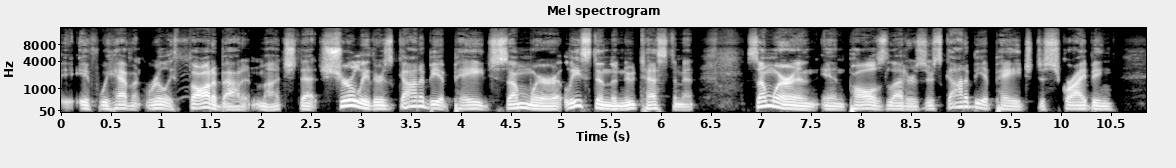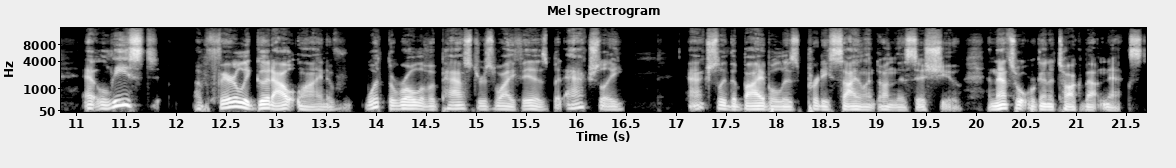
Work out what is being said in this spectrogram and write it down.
if we haven't really thought about it much, that surely there's got to be a page somewhere, at least in the New Testament, somewhere in in Paul's letters, there's got to be a page describing at least a fairly good outline of what the role of a pastor's wife is, but actually, actually, the Bible is pretty silent on this issue. And that's what we're going to talk about next.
